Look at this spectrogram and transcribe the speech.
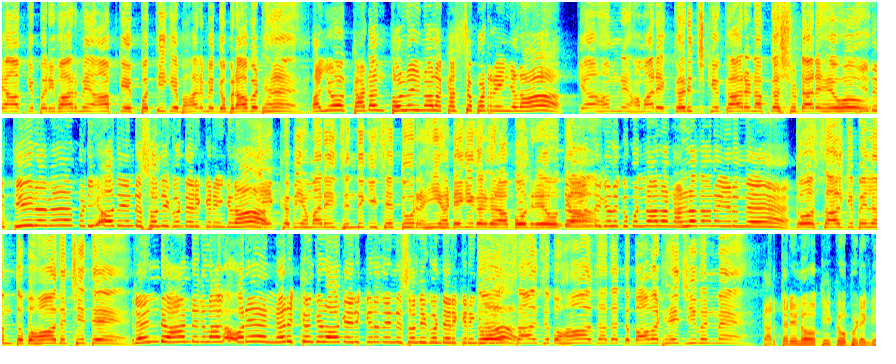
क्या आपके परिवार में आपके पति के बारे में घबराहट है ஐயோ கடன் தொல்லையினால கஷ்டப்படுறீங்களா क्या हमने हमारे कर्ज के कारण आप कष्ट उठा रहे हो இது தீரவே முடியாது என்று சொல்லிக் கொண்டு இருக்கிறீங்களா ये कभी हमारी जिंदगी से दूर नहीं हटेगी अगर अगर आप बोल रहे हो ரெண்டு क्या ஆண்டுகளுக்கு முன்னால நல்லதானே இருந்தேன் दो साल के पहले हम तो बहुत अच्छे थे ரெண்டு ஆண்டுகளாக ஒரே நெருக்கங்களாக இருக்கிறது என்று சொல்லிக் கொண்டு दो இருக்கிறீங்களா साल से बहुत ज्यादा दबावट है जीवन में கர்த்தரை நோக்கி கூப்பிடுங்க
